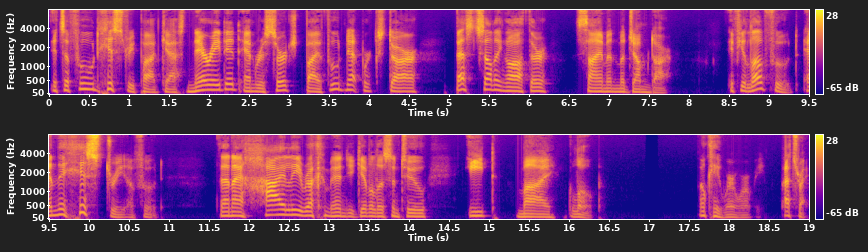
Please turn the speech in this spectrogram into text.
It's a food history podcast narrated and researched by Food Network star, best selling author Simon Majumdar. If you love food and the history of food, then I highly recommend you give a listen to Eat My Globe. Okay, where were we? That's right.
